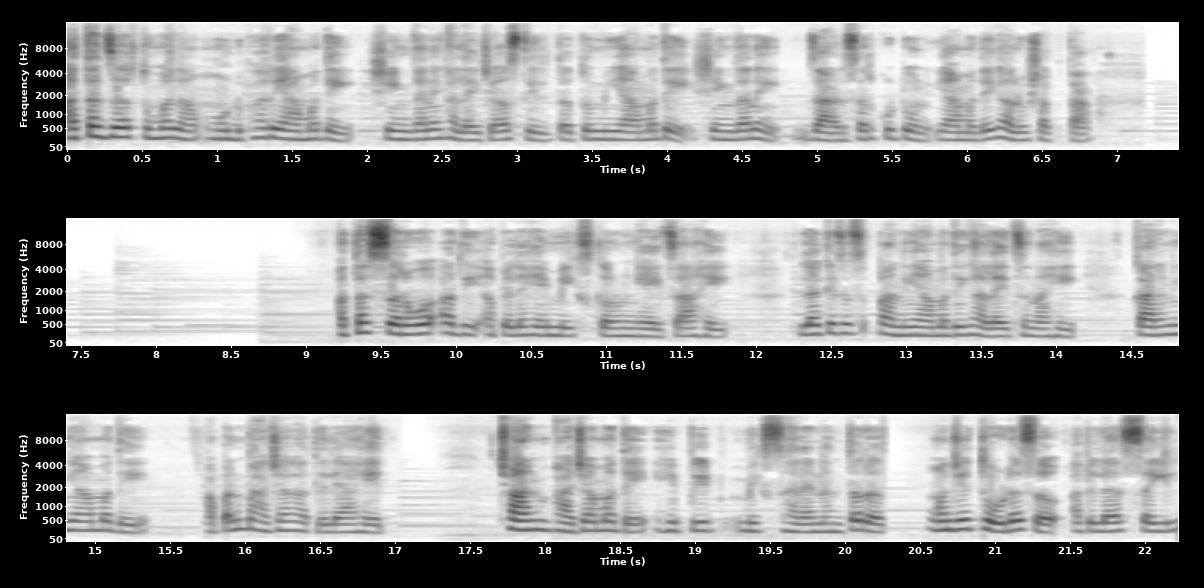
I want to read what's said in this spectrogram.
आता जर तुम्हाला मुठभर यामध्ये शेंगदाणे घालायचे असतील तर तुम्ही यामध्ये शेंगदाणे जाडसर कुटून यामध्ये घालू शकता. आता सर्व आधी आपल्याला हे मिक्स करून घ्यायचं आहे. लगेचच पाणी यामध्ये घालायचं नाही. कारण यामध्ये आपण भाज्या घातलेल्या आहेत. छान भाज्यामध्ये हे पीठ मिक्स झाल्यानंतरच म्हणजे थोडंसं आपल्याला सैल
